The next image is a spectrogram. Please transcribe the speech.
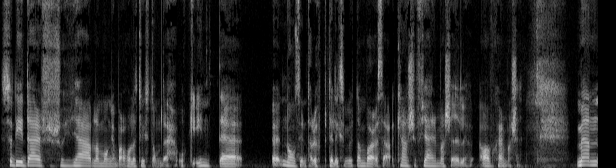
Så det är därför så jävla många bara håller tyst om det. Och inte eh, någonsin tar upp det. Liksom, utan bara så här, kanske fjärmar sig eller avskärmar sig. Men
